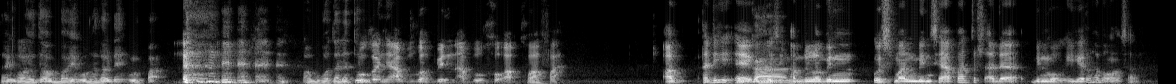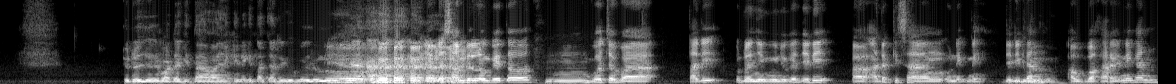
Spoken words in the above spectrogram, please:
Tapi kalau itu abangnya gue nggak tahu deh, lupa. Abu Qatadah tuh Bukannya Abdullah bin Abu Khufafah? Ab- tadi eh Bukan. Abdullah bin Usman bin siapa terus ada bin Mughirah apa nggak salah. Yaudah daripada kita banyak ini kita cari Google dulu. Ya udah sambil nunggu itu Hmm. gue coba tadi udah nyinggung juga jadi eh, ada kisah yang unik nih jadi kan? Abu Bakar ini kan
